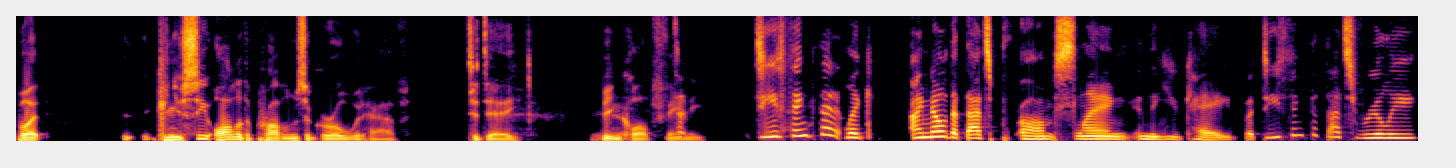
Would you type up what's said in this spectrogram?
but can you see all of the problems a girl would have today being called Fanny? Do you think that like I know that that's um, slang in the UK, but do you think that that's really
